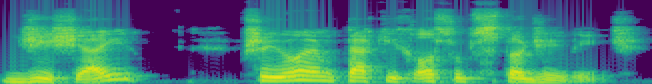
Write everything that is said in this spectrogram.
dzisiaj przyjąłem takich osób 109.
